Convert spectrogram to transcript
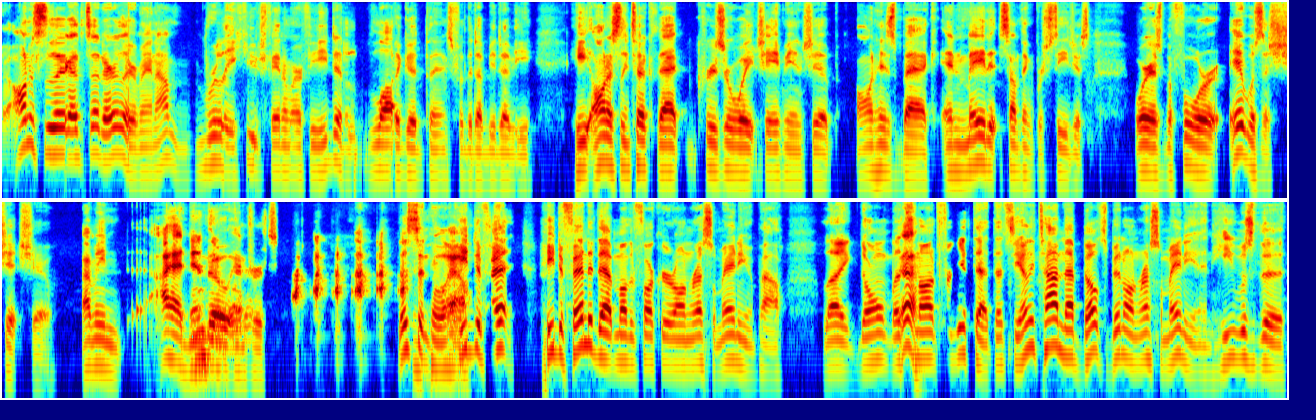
honestly, like I said earlier, man, I'm really a huge fan of Murphy. He did a lot of good things for the WWE. He honestly took that cruiserweight championship on his back and made it something prestigious. Whereas before, it was a shit show. I mean, I had Enzo no interest. Listen, Wow. he defend he defended that motherfucker on WrestleMania, pal. Like, don't let's Yeah. not forget that. That's the only time that belt's been on WrestleMania, and he was the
